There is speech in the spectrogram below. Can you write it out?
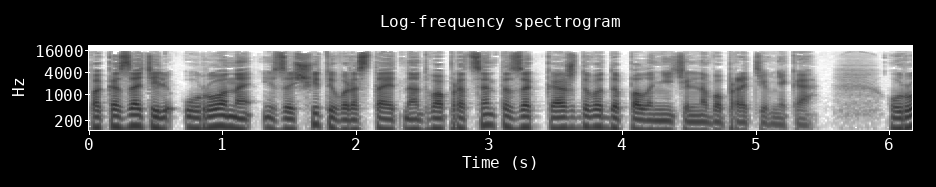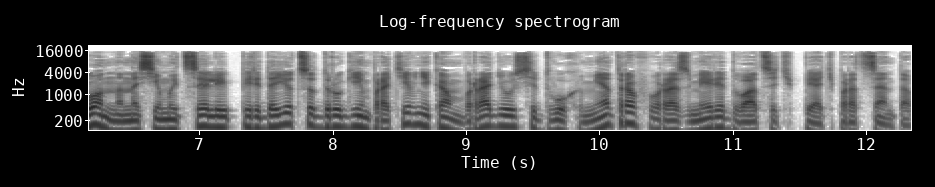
Показатель урона и защиты вырастает на 2% за каждого дополнительного противника. Урон, наносимый цели, передается другим противникам в радиусе 2 метров в размере 25%.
